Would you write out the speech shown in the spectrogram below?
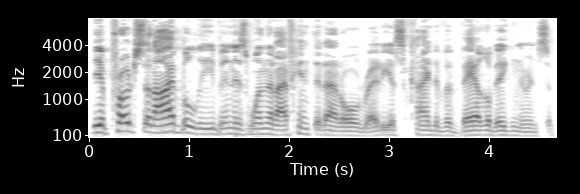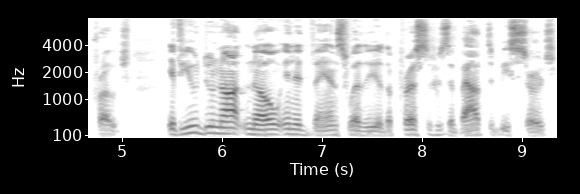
The approach that I believe in is one that I've hinted at already. It's kind of a veil of ignorance approach. If you do not know in advance whether you're the person who's about to be searched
